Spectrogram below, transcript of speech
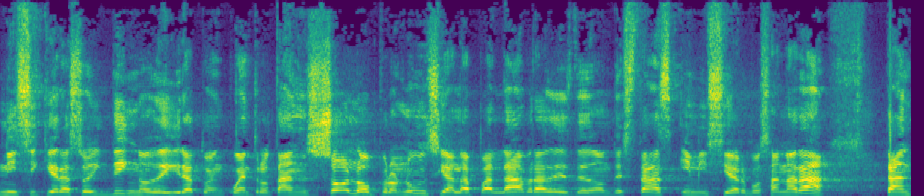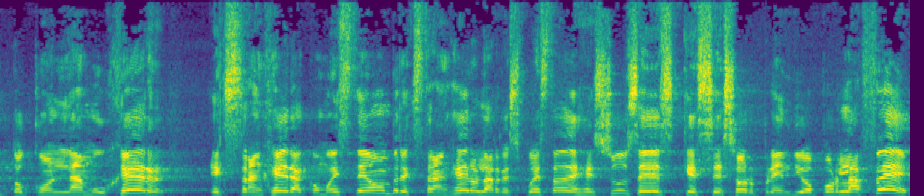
ni siquiera soy digno de ir a tu encuentro. Tan solo pronuncia la palabra desde donde estás y mi siervo sanará. Tanto con la mujer extranjera como este hombre extranjero, la respuesta de Jesús es que se sorprendió por la fe.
